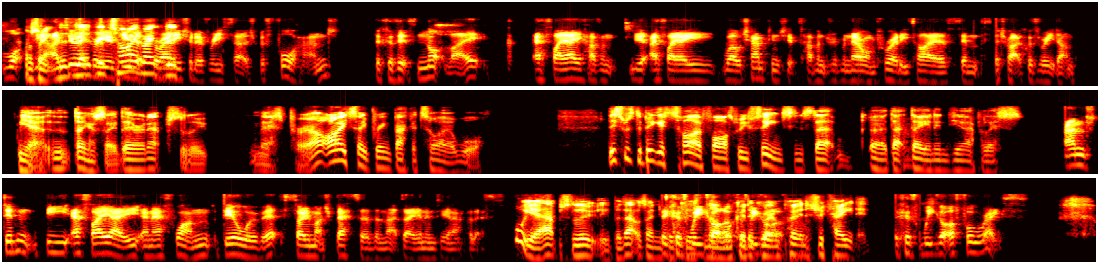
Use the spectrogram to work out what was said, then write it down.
What, sorry, I do the- agree the with time you that Pirelli the- should have researched beforehand because it's not like FIA haven't the FIA World Championships haven't driven their on Pirelli tyres since the track was redone. yeah, they can say, they're an absolute mess. Pirelli. I I say bring back a tyre war. This was the biggest tyre fast we've seen since that uh, that day in Indianapolis. And didn't the FIA and F1 deal with it so much better than that day in Indianapolis? Oh yeah, absolutely. But that was only Because because, we got- because could agree on putting a chicane in. Because we got a full race.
